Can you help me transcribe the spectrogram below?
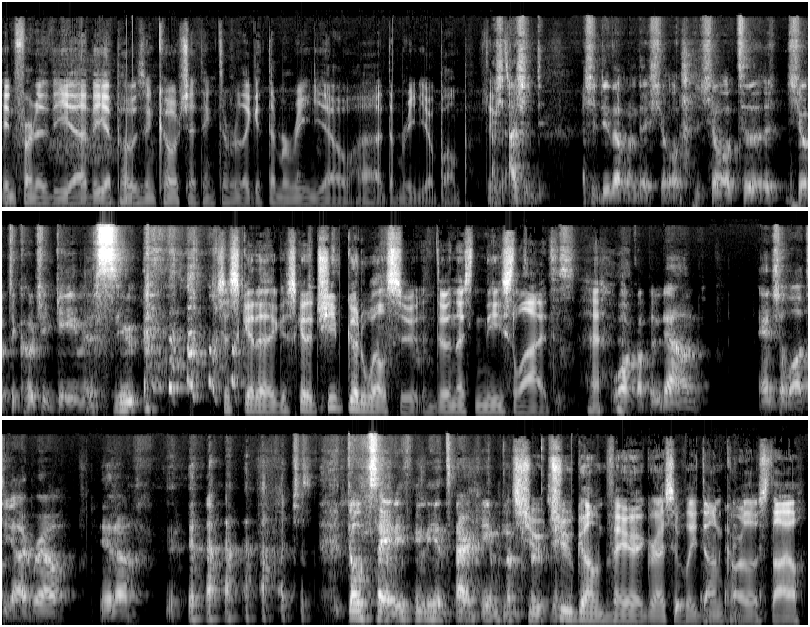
in front of the uh, the opposing coach. I think to really get the Mourinho uh, the Mourinho bump. I should, I should I should do that one day. Show up show up to show up to coach a game in a suit. just get a just get a cheap Goodwill suit and do a nice knee slide. Walk up and down, Ancelotti eyebrow. You know. Just don't say anything the entire game. chew, chew gum very aggressively, Don Carlos style.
